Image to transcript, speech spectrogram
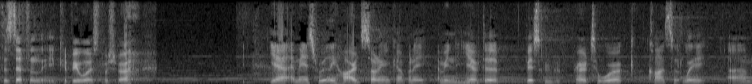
There's definitely, it could be worse for sure. Yeah, I mean, it's really hard starting a company. I mean, you have to basically be prepared to work constantly, um,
